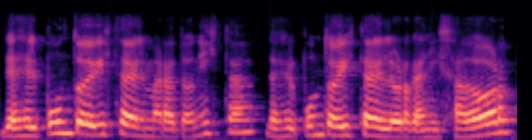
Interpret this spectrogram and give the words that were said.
Desde el punto de vista del maratonista, desde el punto de vista del organizador,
